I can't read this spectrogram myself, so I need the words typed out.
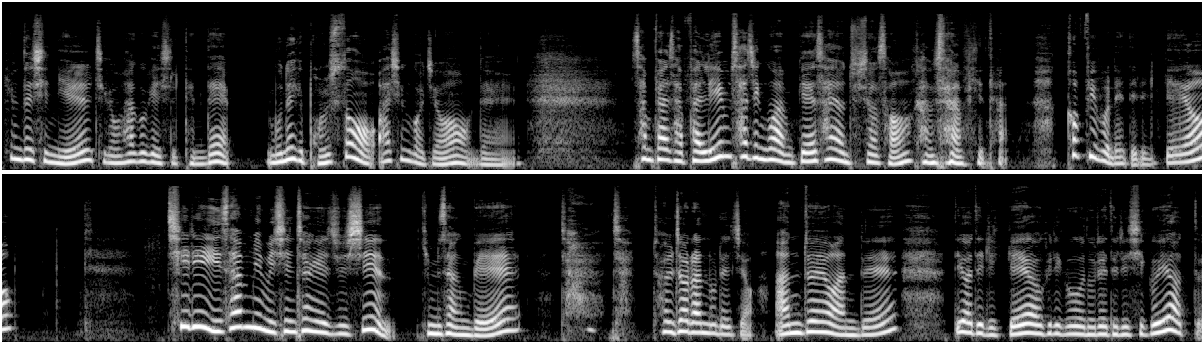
힘드신 일 지금 하고 계실 텐데, 문에게 벌써 하신 거죠. 네. 3848님 사진과 함께 사연 주셔서 감사합니다. 커피 보내드릴게요. 7223님이 신청해 주신 김상배의 절, 절, 절절한 노래죠. 안 돼요, 안 돼. 띄워드릴게요. 그리고 노래 들으시고요. 또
